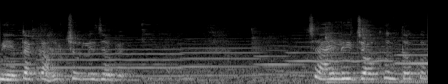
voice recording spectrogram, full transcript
মেয়েটা কাল চলে যাবে। চাইলেই যখন তখন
